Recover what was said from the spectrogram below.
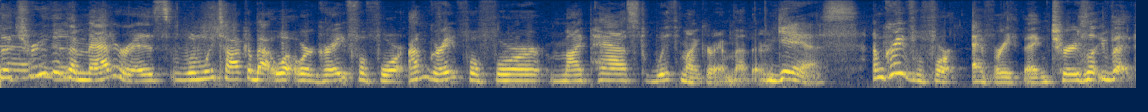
the truth of the matter is, when we talk about what we're grateful for, I'm grateful for my past with my grandmother. yes. I'm grateful for everything, truly, but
